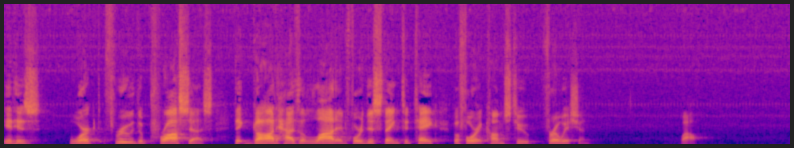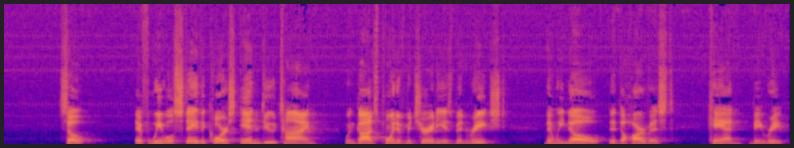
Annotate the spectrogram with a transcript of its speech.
It has worked through the process that God has allotted for this thing to take before it comes to fruition. Wow. So, if we will stay the course in due time, when God's point of maturity has been reached, then we know that the harvest can be reaped.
